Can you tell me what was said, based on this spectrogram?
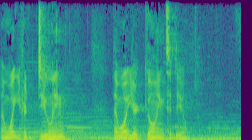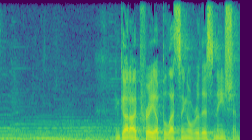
and what you're doing and what you're going to do. And God, I pray a blessing over this nation.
